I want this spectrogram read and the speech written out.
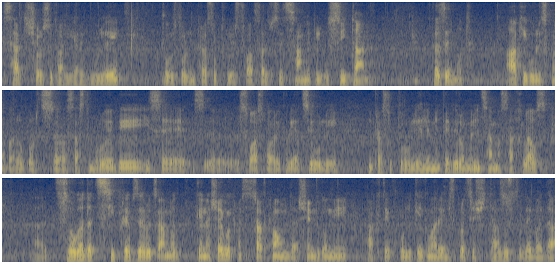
საერთაშორისო აღიარებული ტურისტული ინფრასტრუქტურის თვალსაზრისით 3+-დან და ზემოთ აქ იგულისხმება როგორც სასტუმროები ისე სხვა სხვა რეკრეაციული ინფრასტრუქტურული ელემენტები რომელიც ამას ახლავს ზოგადად ციფრებზე რო წარმოდგენა შეგვექმნას, რა თქმა უნდა, შემდგომი არქიტექტურული გეგმარების პროცესში დაზუსტდება და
